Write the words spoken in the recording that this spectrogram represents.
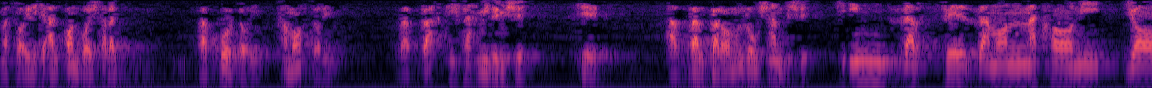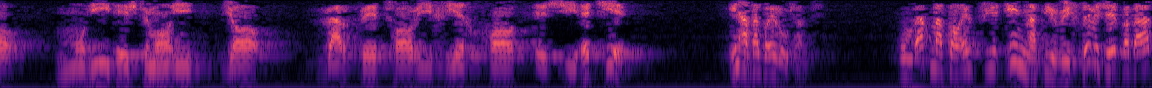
مسائلی که الان باش برخورد داریم تماس داریم و وقتی فهمیده میشه که اول برامون روشن بشه. که این ظرف زمان مکانی یا محیط اجتماعی یا ظرف تاریخی خاص شیعه چیه؟ این اول باید روشن بشه. اون وقت مسائل توی این مسیر ریخته بشه و بعد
